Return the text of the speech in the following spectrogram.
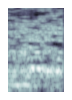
یه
